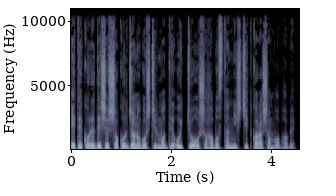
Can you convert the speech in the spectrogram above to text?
এতে করে দেশের সকল জনগোষ্ঠীর মধ্যে ঐক্য ও সহাবস্থান নিশ্চিত করা সম্ভব হবে।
